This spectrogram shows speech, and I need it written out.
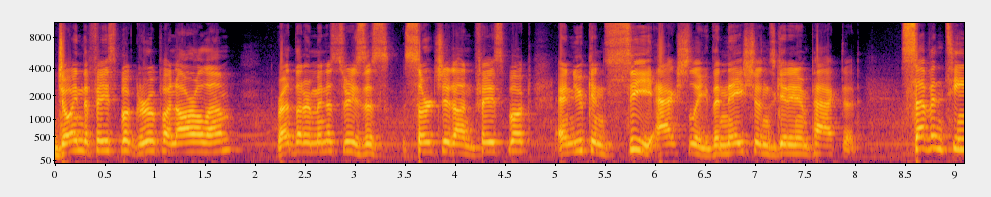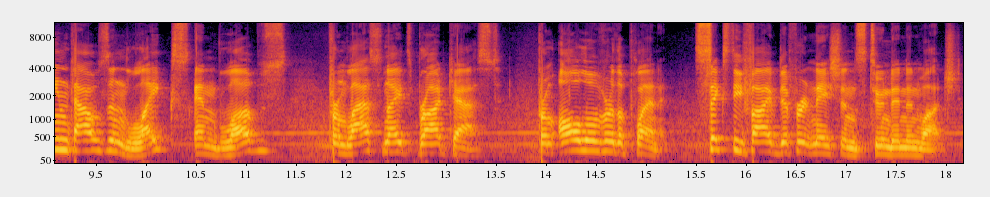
Join the Facebook group on RLM. Red Letter Ministries, just search it on Facebook, and you can see actually the nations getting impacted. 17,000 likes and loves from last night's broadcast from all over the planet. 65 different nations tuned in and watched.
